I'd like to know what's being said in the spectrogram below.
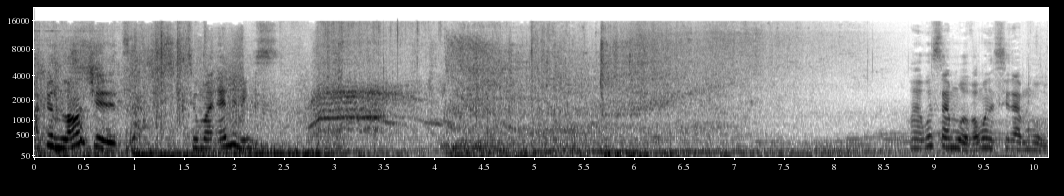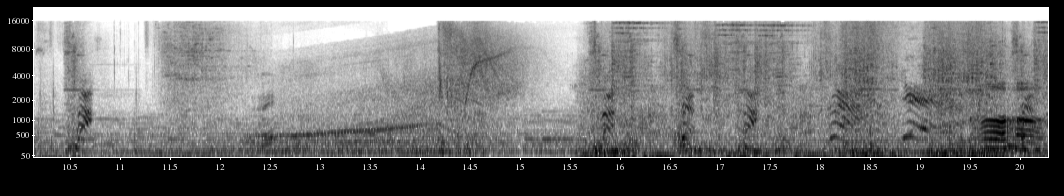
I can launch it to my enemies. What's that move? I want to see that move. Right. Oh.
